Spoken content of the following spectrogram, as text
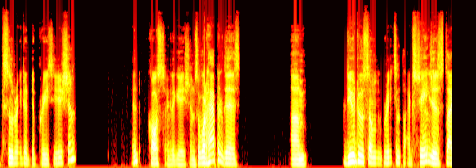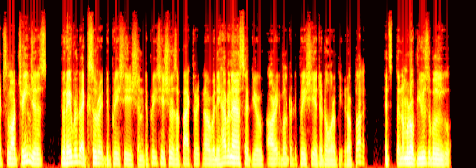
accelerated depreciation and cost segregation. So what happens is, um, due to some recent tax changes, tax law changes, you're able to accelerate depreciation. Depreciation is a factor. You know, when you have an asset, you are able to depreciate it over a period of time. It's the number of usable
